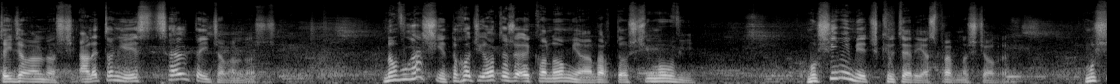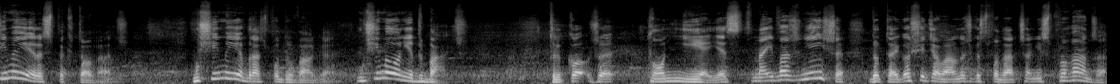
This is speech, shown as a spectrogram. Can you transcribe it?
tej działalności, ale to nie jest cel tej działalności. No właśnie, to chodzi o to, że ekonomia wartości mówi, musimy mieć kryteria sprawnościowe, musimy je respektować, musimy je brać pod uwagę, musimy o nie dbać. Tylko, że to nie jest najważniejsze. Do tego się działalność gospodarcza nie sprowadza.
